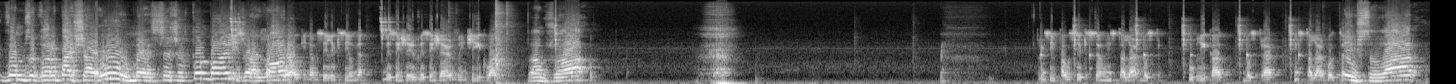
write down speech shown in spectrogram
Vamos agora baixar o Messenger também, já agora. Não seleciona. Messenger. Messenger 24. Vamos lá. Principal secção. Instalar. Mostrar. Publicar. Mostrar. Instalar botão. Instalar.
